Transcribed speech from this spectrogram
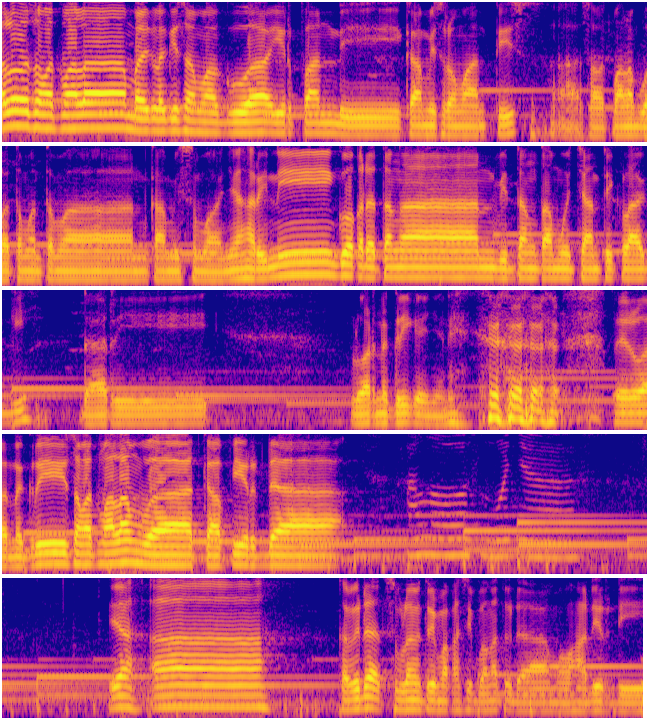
Halo, selamat malam. Balik lagi sama gua Irfan di Kamis Romantis. Ah, selamat malam buat teman-teman kami semuanya. Hari ini gua kedatangan bintang tamu cantik lagi dari luar negeri kayaknya nih. dari luar negeri. Selamat malam buat Kak Firda. Halo semuanya. Ya, ah Kak Firda sebelumnya terima kasih banget udah mau hadir di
